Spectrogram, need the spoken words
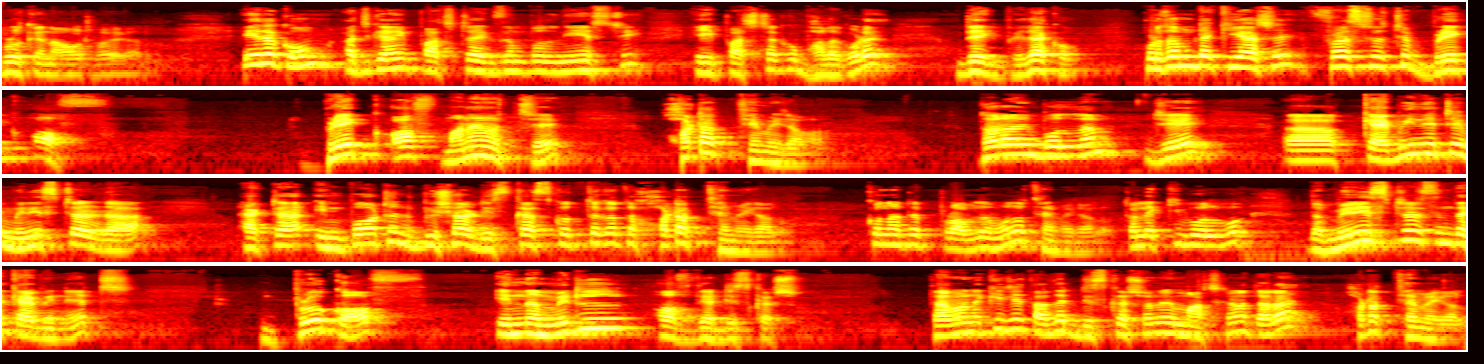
ব্রোকেন আউট হয়ে গেল। এরকম আজকে আমি পাঁচটা এক্সাম্পল নিয়ে এসেছি। এই পাঁচটা খুব ভালো করে দেখবে। দেখো প্রথমটা কি আছে ফার্স্ট হচ্ছে ব্রেক অফ ব্রেক অফ মানে হচ্ছে হঠাৎ থেমে যাওয়া। ধরো আমি বললাম যে ক্যাবিনেটে মিনিস্টাররা একটা ইম্পর্ট্যান্ট বিষয় ডিসকাস করতে করতে হঠাৎ থেমে গেল। কোনো একটা প্রবলেম হলো, থেমে গেল। তাহলে কি বলব? The ministers in the cabinet broke off in the middle of their discussion তার মানে কি যে, তাদের ডিসকাশনের মাঝখানে তারা হঠাৎ থেমে গেল।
